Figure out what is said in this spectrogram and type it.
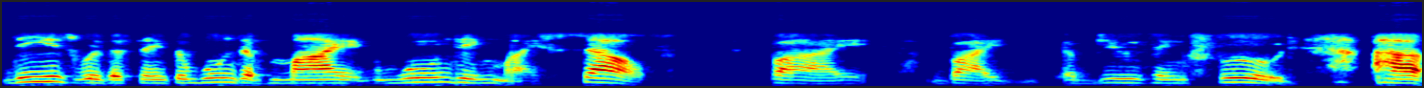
These were the things, the wounds of my wounding myself by by abusing food. Uh,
